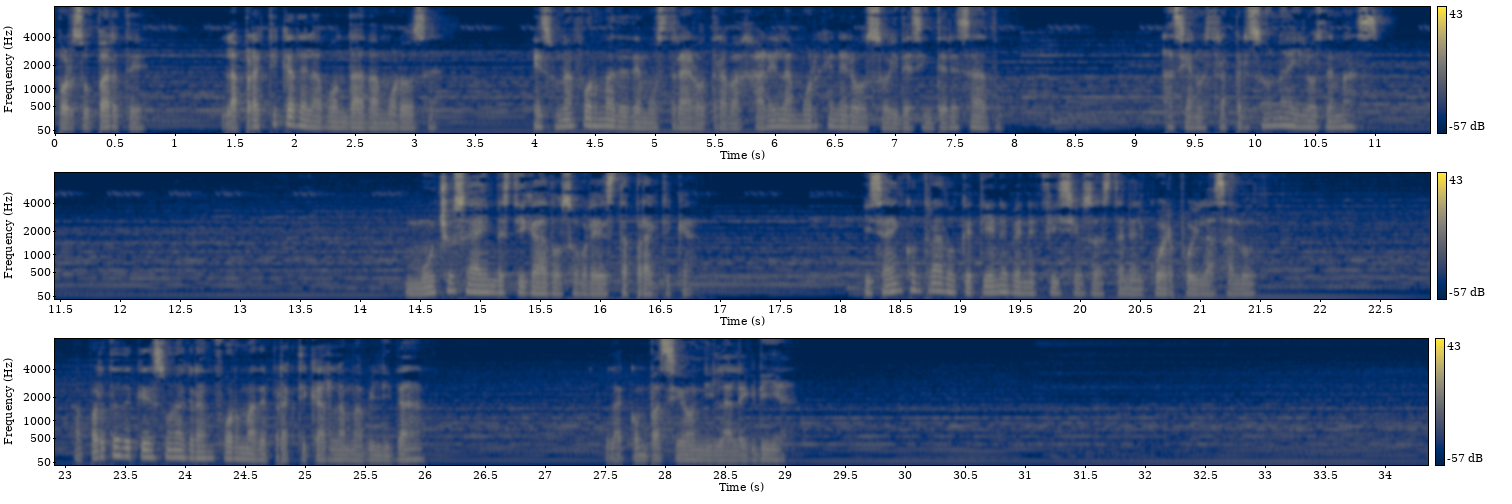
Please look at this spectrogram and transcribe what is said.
Por su parte, la práctica de la bondad amorosa es una forma de demostrar o trabajar el amor generoso y desinteresado hacia nuestra persona y los demás. Mucho se ha investigado sobre esta práctica y se ha encontrado que tiene beneficios hasta en el cuerpo y la salud. Aparte de que es una gran forma de practicar la amabilidad, la compasión y la alegría.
